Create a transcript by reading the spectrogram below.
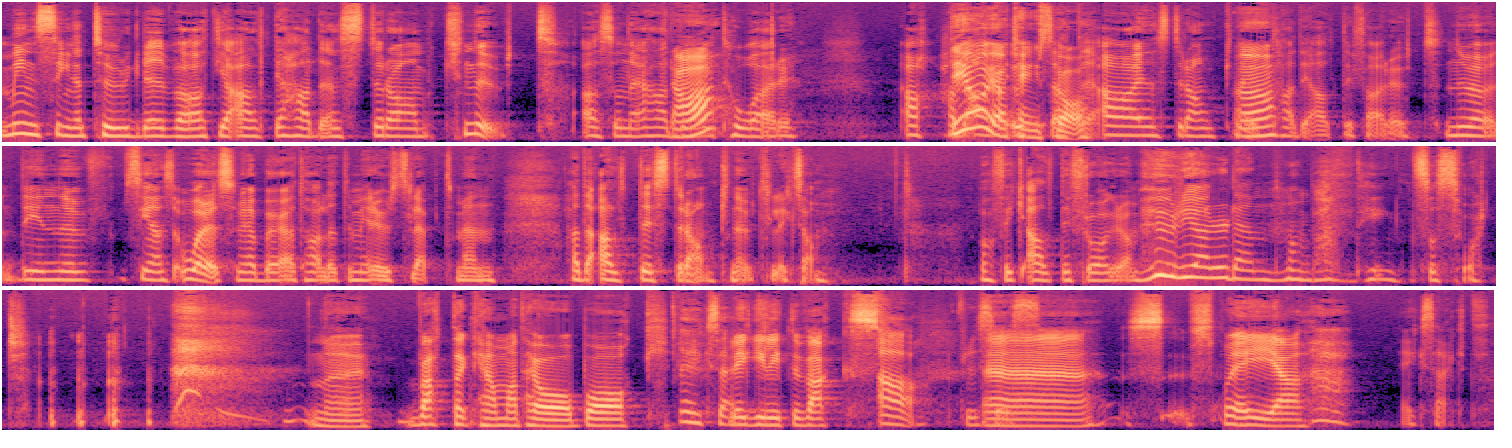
min signaturgrej var att jag alltid hade en stram knut. Alltså när jag hade ja. mitt hår Ja, det har jag tänkt på. Ja, en stram knut ja. hade jag alltid förut. Nu, det är nu senaste året som jag börjat ha lite mer utsläppt men hade alltid stram knut liksom. Och fick alltid frågor om hur gör du den? Man bara, det är inte så svårt. Nej, vattenkammat hår bak, Exakt. lägg i lite vax, ja, precis. Eh, spraya. Exakt.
